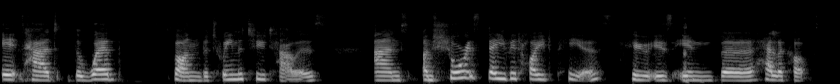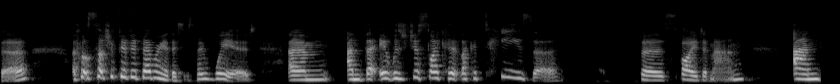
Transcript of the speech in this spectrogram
it had the web spun between the two towers and i'm sure it's david hyde pierce who is in the helicopter i've got such a vivid memory of this it's so weird um and that it was just like a like a teaser for Spider-Man. And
